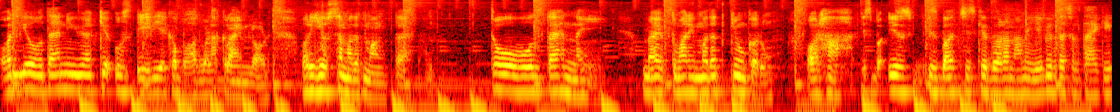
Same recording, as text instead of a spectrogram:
और ये होता है न्यूयॉर्क के उस एरिया का बहुत बड़ा क्राइम लॉर्ड और ये उससे मदद माँगता है. तो वो बोलता है, नहीं, मैं तुम्हारी मदद क्यों करूँ? और हाँ इस इस इस बात चीज़ के दौरान हमें ये भी पता चलता है कि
